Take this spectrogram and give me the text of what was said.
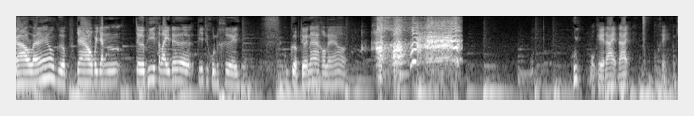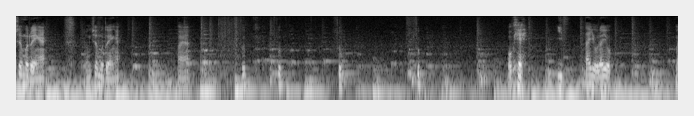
ยาวแล้ว เกือบยาวไปยันเจอพี่สไลเดอร์ พี่ที่คุณเคย กูเกือบเจอหน้าเขาแล้วหุยโอเคได้ได้โอเค ต้องเชื่อมือตัวเองฮะต้องเชื่อมือตัวเองฮะไปฮะฟึบฟึบฟึบฟึบโอเคอีได้อยู่ได้อยู่ ไม่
